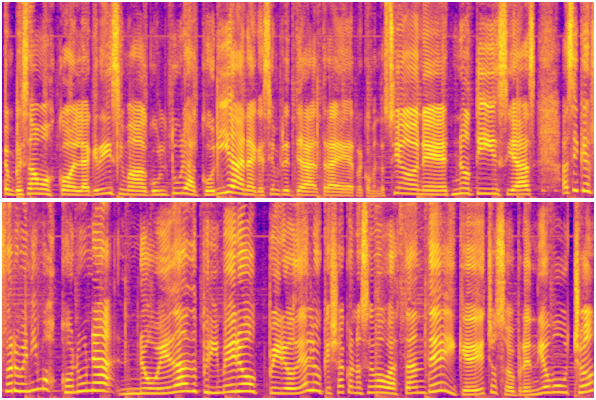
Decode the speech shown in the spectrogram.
Empezamos con la queridísima cultura coreana que siempre trae recomendaciones, noticias. Así que, Fer, venimos con una novedad primero, pero de algo que ya conocemos bastante y que de hecho sorprendió mucho.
